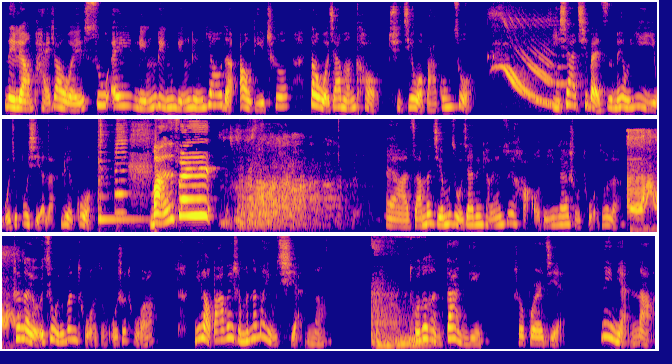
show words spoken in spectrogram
那辆牌照为苏 A 零零零零幺的奥迪车到我家门口去接我爸工作。以下七百字没有意义，我就不写了，略过。满分儿。哎呀，咱们节目组家庭条件最好的应该属坨坨了。真的，有一次我就问坨坨，我说坨，你老爸为什么那么有钱呢？坨坨很淡定，说波儿姐，那年呐，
